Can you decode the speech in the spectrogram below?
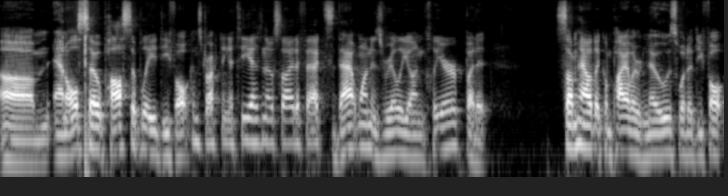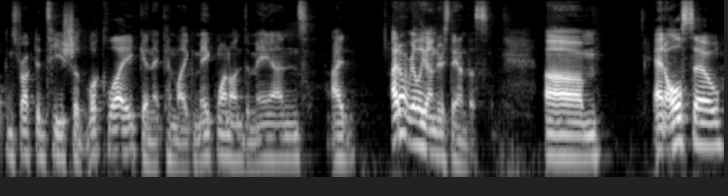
Um, and also possibly default constructing a T has no side effects. That one is really unclear, but it somehow the compiler knows what a default constructed T should look like, and it can like make one on demand. I, I don't really understand this. Um, and also,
